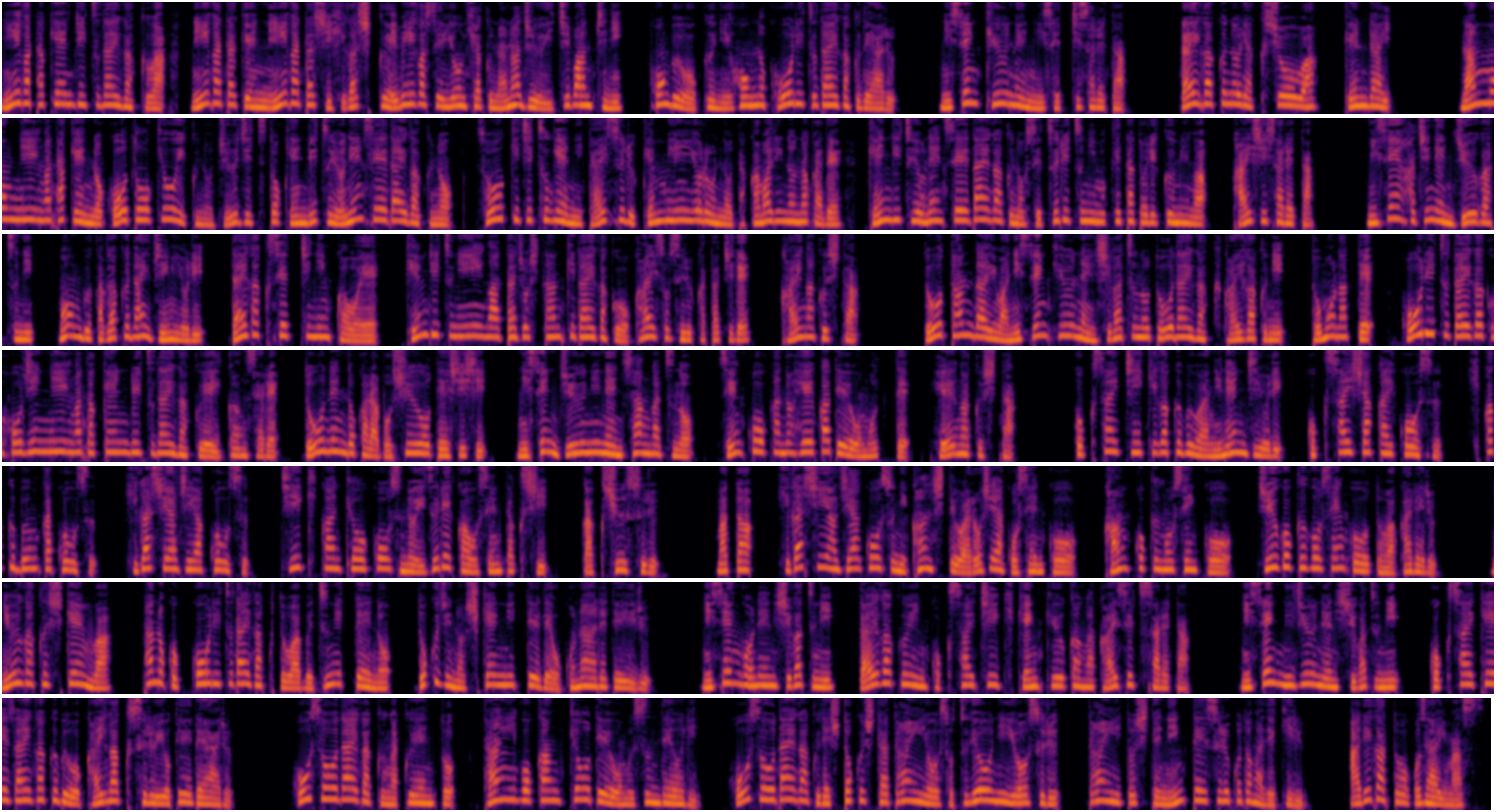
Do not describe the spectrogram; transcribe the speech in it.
新潟県立大学は、新潟県新潟市東区エビガセ471番地に本部を置く日本の公立大学である。2009年に設置された。大学の略称は、県大。南門新潟県の高等教育の充実と県立4年生大学の早期実現に対する県民世論の高まりの中で、県立4年生大学の設立に向けた取り組みが開始された。2008年10月に文部科学大臣より大学設置認可を得、県立新潟女子短期大学を改組する形で開学した。同短大は2009年4月の東大学開学に伴って公立大学法人新潟県立大学へ移管され、同年度から募集を停止し、2012年3月の専攻科の閉課程をもって閉学した。国際地域学部は2年時より国際社会コース、比較文化コース、東アジアコース、地域環境コースのいずれかを選択し、学習する。また、東アジアコースに関してはロシア語専攻、韓国語専攻、中国語専攻と分かれる。入学試験は他の国公立大学とは別日程の独自の試験日程で行われている。2005年4月に大学院国際地域研究科が開設された。2020年4月に国際経済学部を開学する予定である。放送大学学園と単位互換協定を結んでおり、放送大学で取得した単位を卒業に要する単位として認定することができる。ありがとうございます。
